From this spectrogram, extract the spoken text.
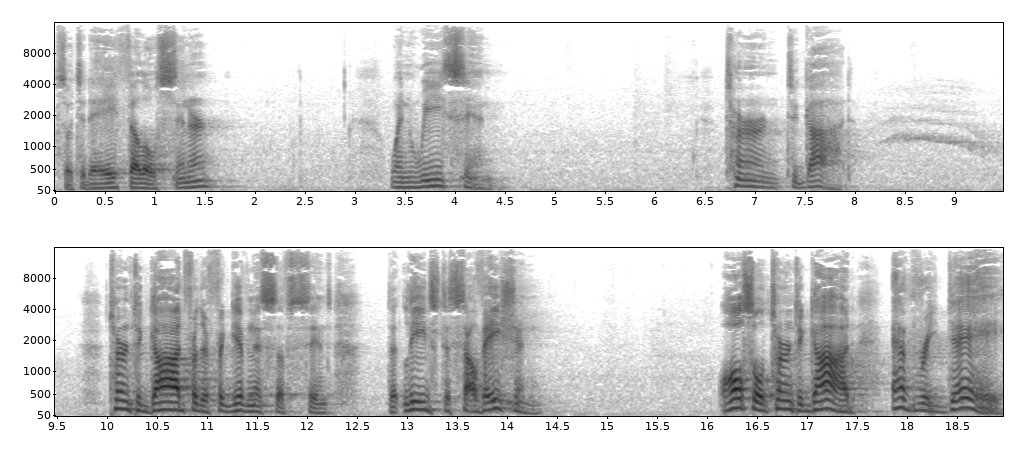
So today, fellow sinner, when we sin, turn to God. Turn to God for the forgiveness of sins that leads to salvation. Also, turn to God every day.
